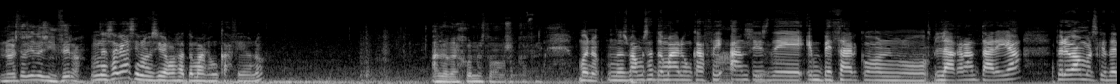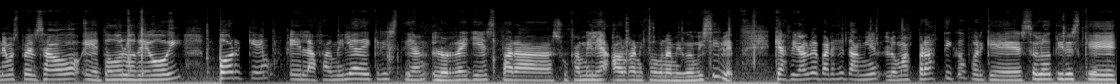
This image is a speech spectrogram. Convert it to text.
no estás siendo sincera. no sabía si nos íbamos a tomar un café o no. A lo mejor nos tomamos un café. Bueno, nos vamos a tomar un café Ah, antes sí. de empezar con la gran tarea, pero vamos, que tenemos pensado eh, todo lo de hoy, porque eh, la familia de Cristian, los Reyes, para su familia ha organizado un amigo invisible, que al final me parece también lo más práctico, porque solo tienes que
